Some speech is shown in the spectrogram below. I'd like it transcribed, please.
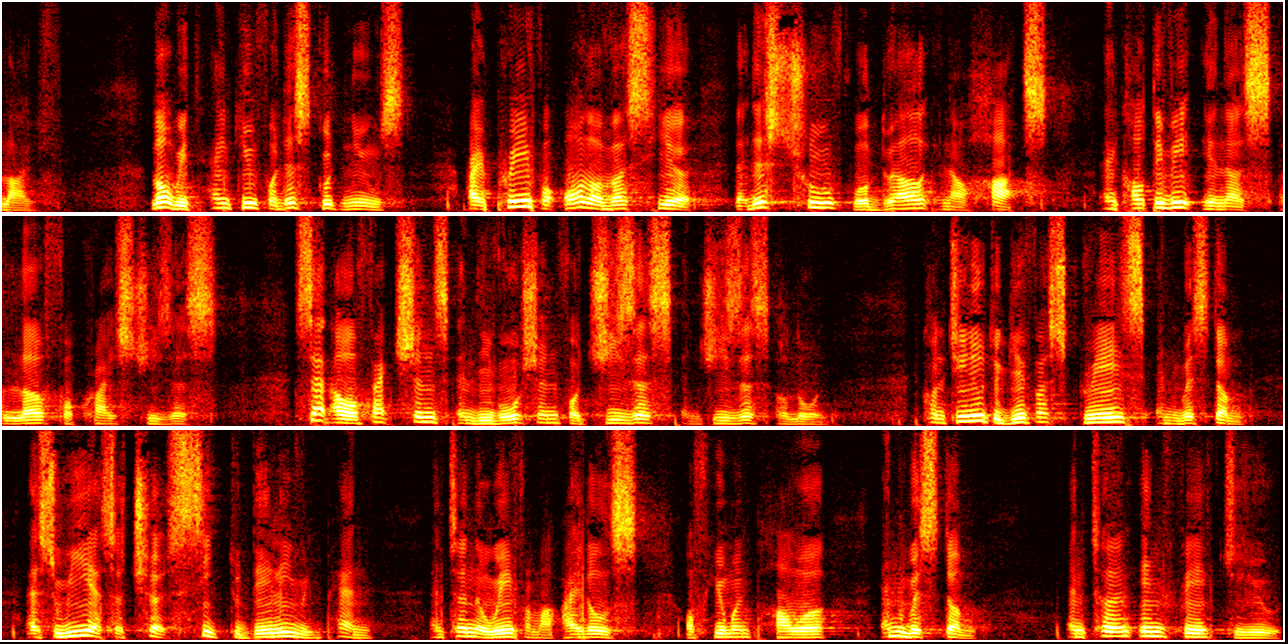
life. Lord, we thank you for this good news. I pray for all of us here that this truth will dwell in our hearts and cultivate in us a love for Christ Jesus. Set our affections and devotion for Jesus and Jesus alone. Continue to give us grace and wisdom as we as a church seek to daily repent and turn away from our idols of human power and wisdom and turn in faith to you,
